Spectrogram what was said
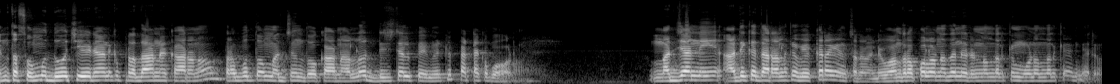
ఇంత సొమ్ము దోచేయడానికి ప్రధాన కారణం ప్రభుత్వం మద్యం దుకాణాల్లో డిజిటల్ పేమెంట్లు పెట్టకపోవడం. మద్యాన్ని అధిక ధరలకు విక్రయించడం అండి. వంద రూపాయలు ఉన్నదని రెండు వందలకి మూడు వందలకి మీరు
